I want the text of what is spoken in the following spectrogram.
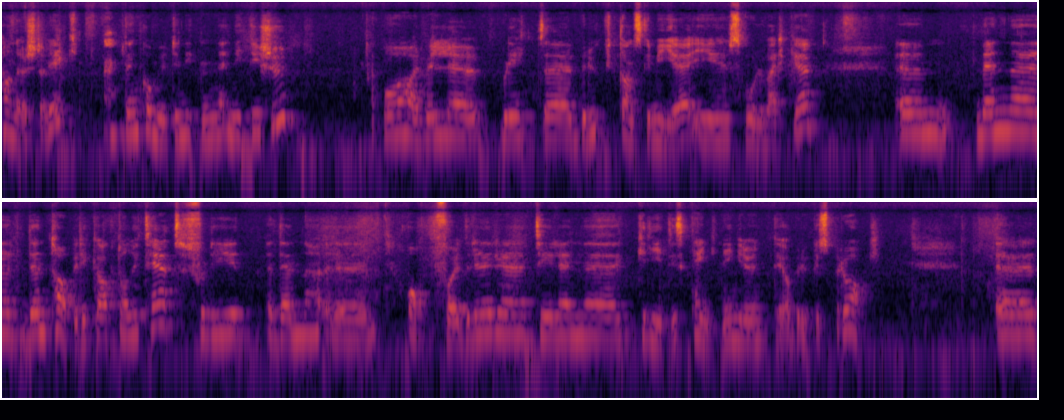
Hanne Ørstavik. Den kom ut i 1997. Og har vel eh, blitt eh, brukt ganske mye i skoleverket. Men den taper ikke aktualitet, fordi den oppfordrer til en kritisk tenkning rundt det å bruke språk. Eh,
